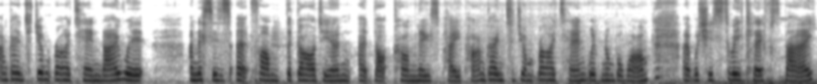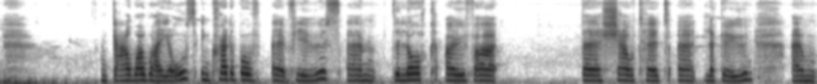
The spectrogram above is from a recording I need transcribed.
I'm going to jump right in now with and this is uh, from the guardian.com newspaper i'm going to jump right in with number one uh, which is three cliffs bay Gower, Wales. Incredible uh, views. Um, the look over the sheltered uh, lagoon. Um,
